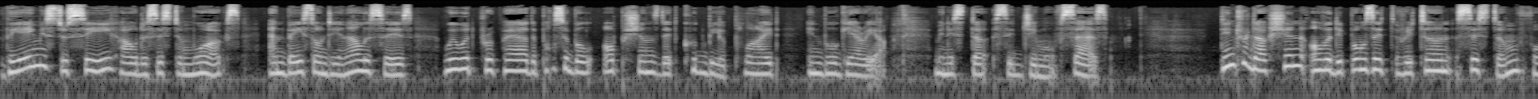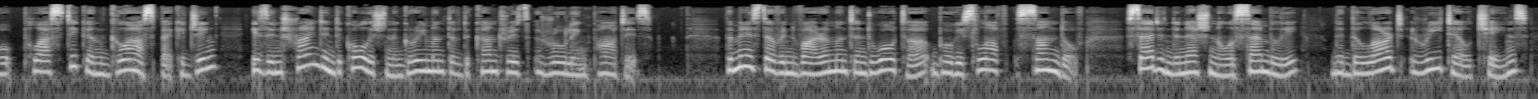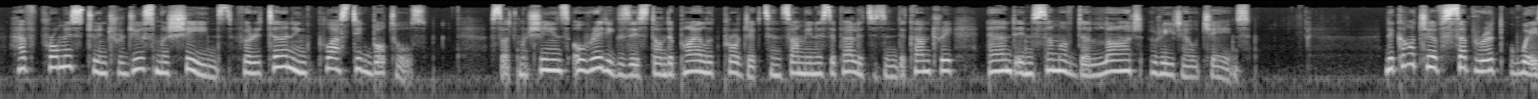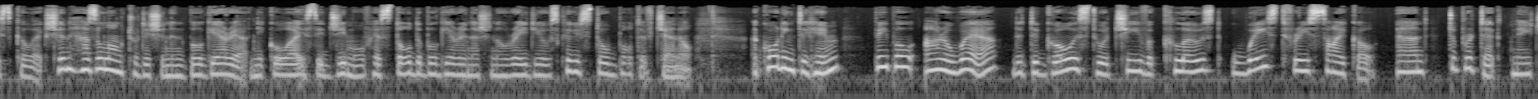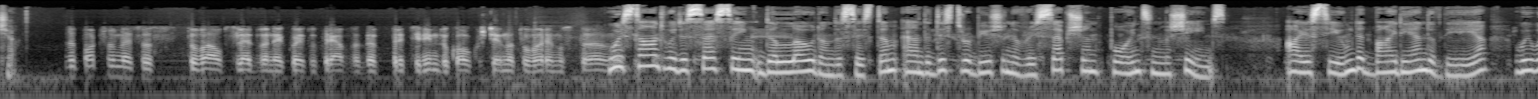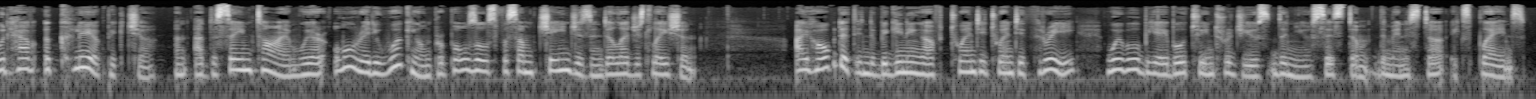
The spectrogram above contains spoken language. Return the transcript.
The aim is to see how the system works and based on the analysis, we would prepare the possible options that could be applied in Bulgaria, Minister Sydzhimov says. The introduction of a deposit return system for plastic and glass packaging is enshrined in the coalition agreement of the country's ruling parties. The Minister of Environment and Water, Borislav Sandov, said in the National Assembly that the large retail chains have promised to introduce machines for returning plastic bottles. Such machines already exist on the pilot projects in some municipalities in the country and in some of the large retail chains. The culture of separate waste collection has a long tradition in Bulgaria, Nikolai Sydzhimov has told the Bulgarian National Radio's Hristo Botev channel. According to him, people are aware that the goal is to achieve a closed, waste free cycle and to protect nature. We start with assessing the load on the system and the distribution of reception points and machines. I assume that by the end of the year we would have a clear picture, and at the same time, we are already working on proposals for some changes in the legislation. I hope that in the beginning of 2023 we will be able to introduce the new system, the minister explains.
